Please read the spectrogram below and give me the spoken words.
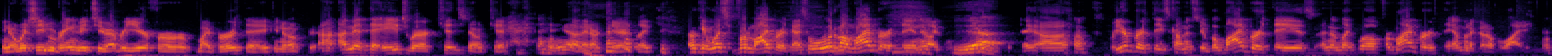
you know, which even brings me to every year for my birthday. You know, I, am at the age where kids don't care. you know, they don't care. like, okay, what's for my birthday? I said, well, what about my birthday? And they're like, yeah, uh, well, your birthday's coming soon, but my birthday is, and I'm like, well, for my birthday, I'm going to go to Hawaii.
